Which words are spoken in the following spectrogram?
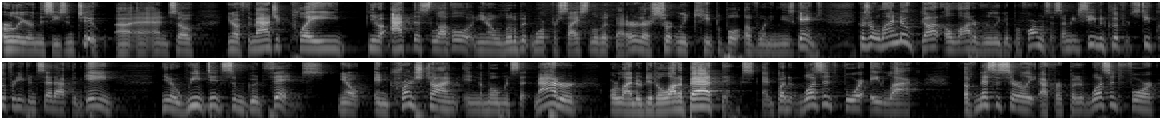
earlier in the season, too. Uh, and so, you know, if the Magic play you know, at this level, you know, a little bit more precise, a little bit better, they're certainly capable of winning these games. Because Orlando got a lot of really good performances. I mean, Stephen Clifford, Steve Clifford even said after the game, you know, we did some good things. You know, in crunch time, in the moments that mattered, Orlando did a lot of bad things. And, but it wasn't for a lack of necessarily effort, but it wasn't for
